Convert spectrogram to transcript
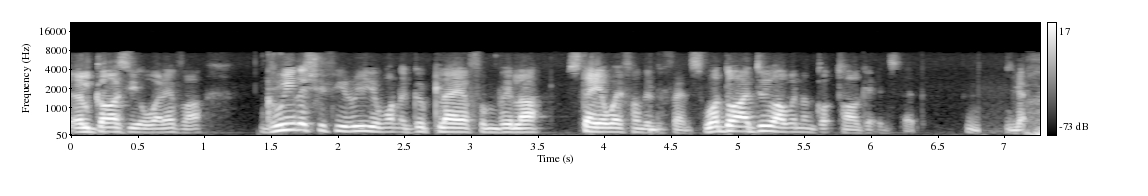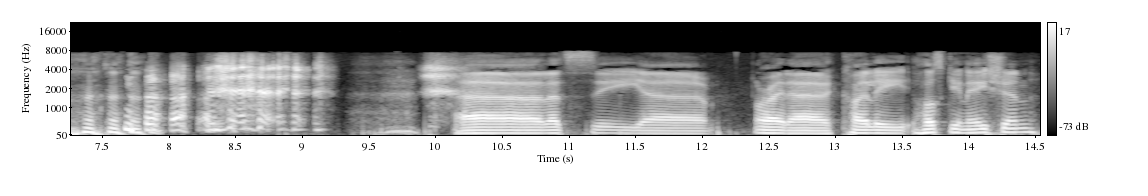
El Ghazi or whatever. Grealish, if you really want a good player from Villa, stay away from the defense. What do I do? I went and got Targett instead. Hmm, yeah. uh, let's see. Uh, all right, uh, Kylie Husky Nation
